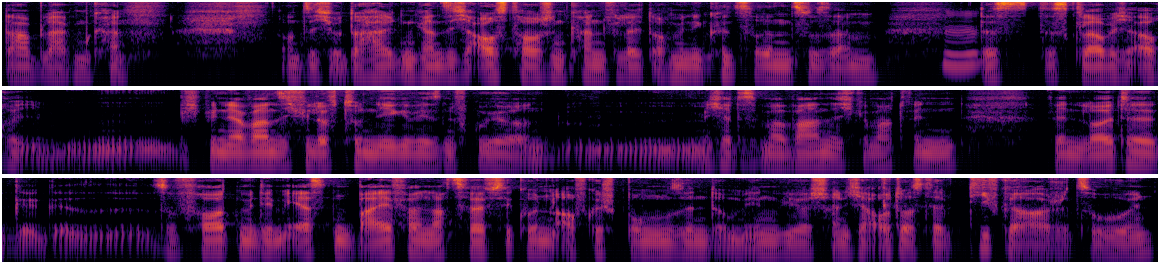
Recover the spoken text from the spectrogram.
da bleiben kann und sich unterhalten kann, sich austauschen kann, vielleicht auch mit den Künstlerinnen zusammen. Mhm. Das, das glaube ich auch. Ich bin ja wahnsinnig viel auf Tournee gewesen früher und mich hat es immer wahnsinnig gemacht, wenn, wenn Leute sofort mit dem ersten Beifall nach zwölf Sekunden aufgesprungen sind, um irgendwie wahrscheinlich ein Auto aus der Tiefgarage zu holen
